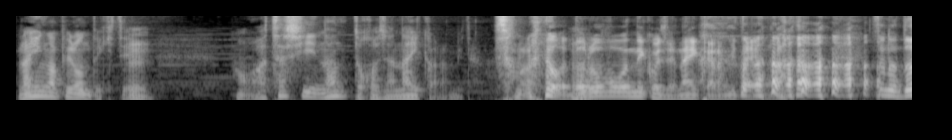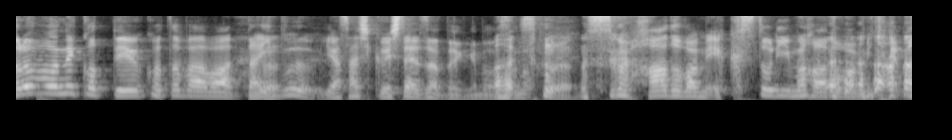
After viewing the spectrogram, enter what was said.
LINE がピロンってきて、うん私なんとかじゃないからみたいな。その要は泥棒猫じゃないからみたいな、その泥棒猫っていう言葉はだいぶ優しくしたやつだったんだけど、そのあその？すごいハード版エクストリームハード版みたいな。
